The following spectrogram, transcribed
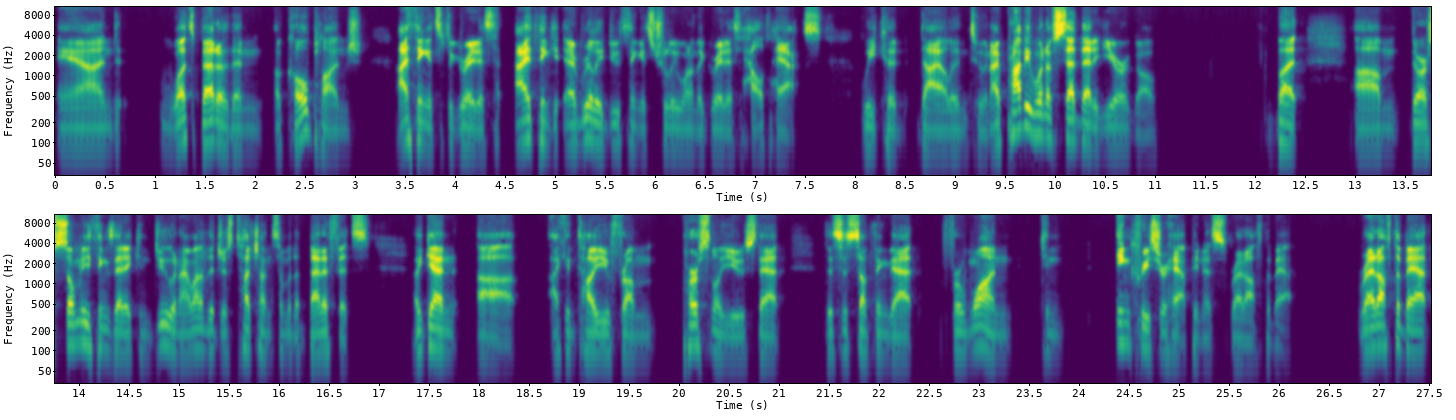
And what's better than a cold plunge? I think it's the greatest. I think I really do think it's truly one of the greatest health hacks we could dial into. And I probably wouldn't have said that a year ago but um, there are so many things that it can do and i wanted to just touch on some of the benefits. Again uh, i can tell you from personal use that this is something that for one can increase your happiness right off the bat. Right off the bat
